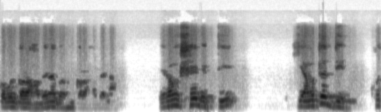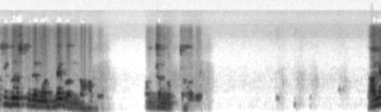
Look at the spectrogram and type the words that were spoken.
কবুল করা হবে না, গ্রহণ করা হবে না। এবং সে ব্যক্তি কিয়ামতের দিন ক্ষতিগ্রস্তদের মধ্যে গণ্য হবে, অন্তর্ভুক্ত হবে। তাহলে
